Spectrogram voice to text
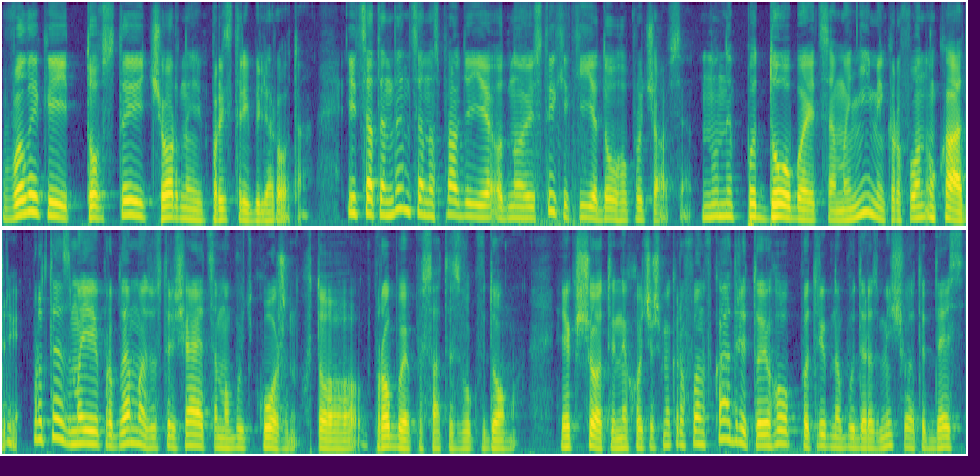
великий товстий чорний пристрій біля рота. І ця тенденція насправді є одною з тих, які я довго пручався. Ну не подобається мені мікрофон у кадрі. Проте з моєю проблемою зустрічається, мабуть, кожен, хто пробує писати звук вдома. Якщо ти не хочеш мікрофон в кадрі, то його потрібно буде розміщувати десь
